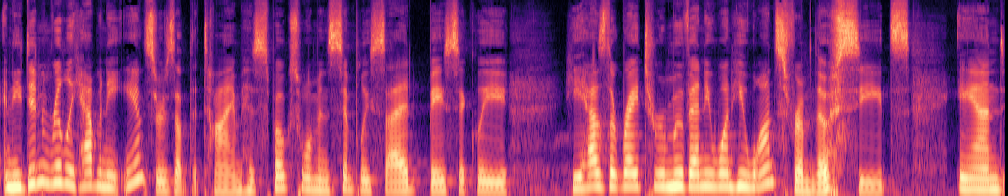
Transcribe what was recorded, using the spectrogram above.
and he didn't really have any answers at the time. His spokeswoman simply said, basically, he has the right to remove anyone he wants from those seats. And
